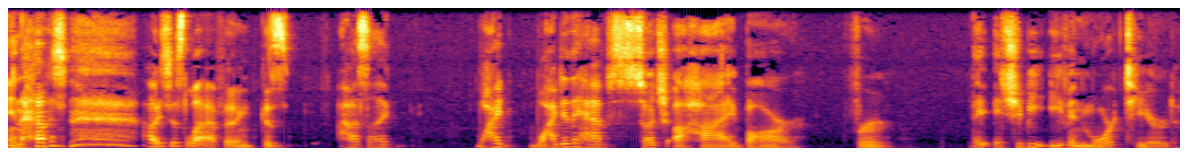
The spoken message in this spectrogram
and I was I was just laughing because I was like, why why do they have such a high bar for they it should be even more tiered?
